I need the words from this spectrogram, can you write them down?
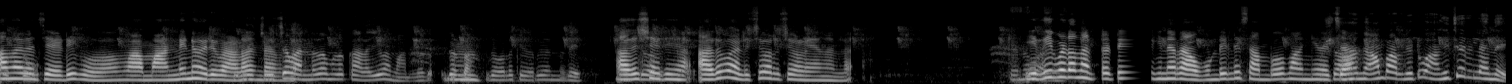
അന്നേരം ചെടി പോവും. മണ്ണിന് ഒരു വളം വന്നത് നമ്മൾ കളയുക നല്ലത്. ഇതുണ്ടോ? ഇതുപോലെ കയറി വന്നതേ. അത് ശരിയാ. അത് വലിച്ചു പറിച്ച് കളയാനല്ല ഇതിവിടെ നട്ടിട്ട് ഇങ്ങനെ റൗണ്ടിൽ സംഭവം വാങ്ങി വെച്ചാ ഞാൻ പറഞ്ഞിട്ട് വാങ്ങിച്ചരില്ലെന്നേ.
